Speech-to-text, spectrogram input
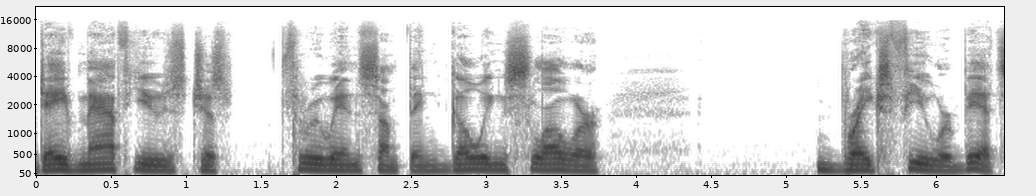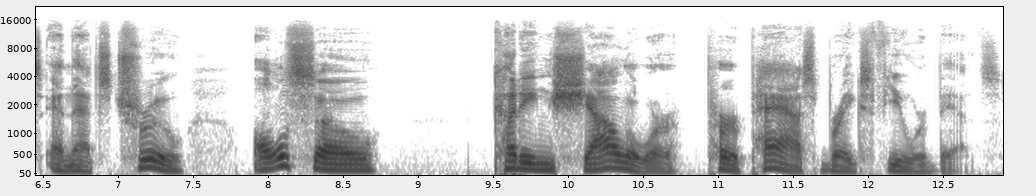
Dave Matthews just threw in something going slower breaks fewer bits, and that's true. Also, cutting shallower per pass breaks fewer bits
